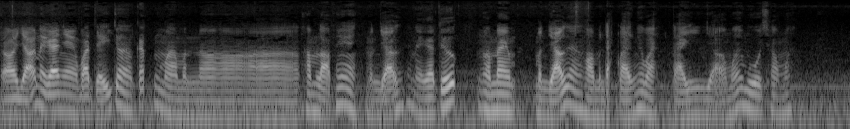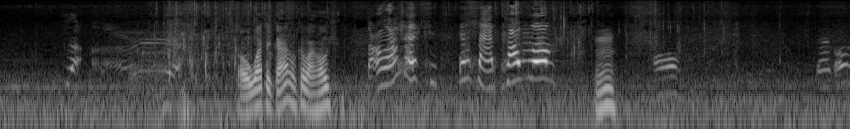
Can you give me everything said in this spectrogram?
Rồi dở này ra nha. Ba chỉ cho cách mà mình ờ, thâm lập nha mình dở cái này ra trước. Hôm nay mình dở ra hồi mình đặt lại các bạn tại giờ mới mua xong á. Ồ quá trời cá luôn các bạn ơi. Đó nó sẽ Nó sạch không luôn ừ. Ồ Cha có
